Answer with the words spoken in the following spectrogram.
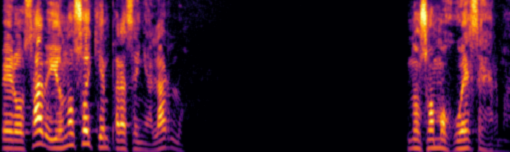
Pero sabe, yo no soy quien para señalarlo. No somos jueces, hermano.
